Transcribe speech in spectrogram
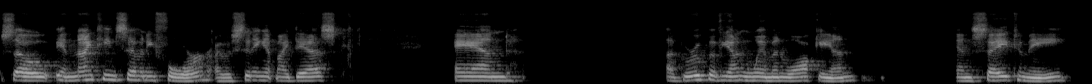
So in 1974, I was sitting at my desk and a group of young women walk in and say to me,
